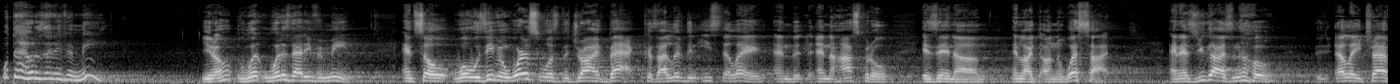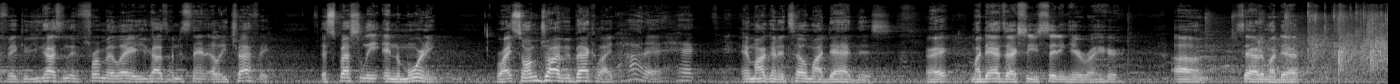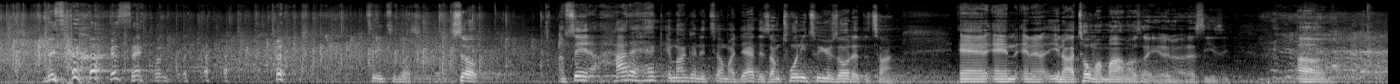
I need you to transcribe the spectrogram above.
what the hell does that even mean? You know, what, what does that even mean? And so what was even worse was the drive back because I lived in East LA and the, and the hospital is in, um, in like on the west side. And as you guys know, LA traffic, if you guys are from LA, you guys understand LA traffic, especially in the morning, right? So I'm driving back like, how the heck am I gonna tell my dad this, right? My dad's actually sitting here right here. Um, say hi to my dad. Too, too much. So I'm saying, how the heck am I gonna tell my dad this? I'm 22 years old at the time. And, and, and uh, you know, I told my mom, I was like, you know, that's easy. Um,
